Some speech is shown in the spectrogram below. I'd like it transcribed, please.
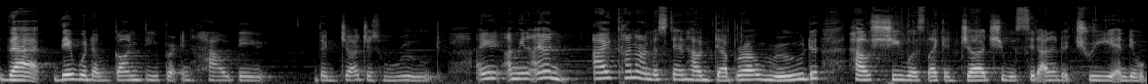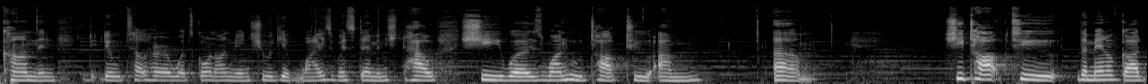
that they would have gone deeper in how they the judges ruled. I I mean I I kind of understand how Deborah ruled, how she was like a judge. She would sit under the tree and they would come and they would tell her what's going on and she would give wise wisdom and how she was one who talked to um um she talked to the man of God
